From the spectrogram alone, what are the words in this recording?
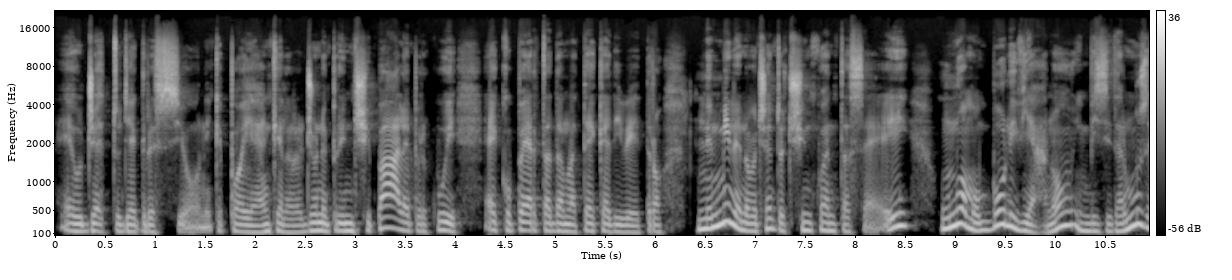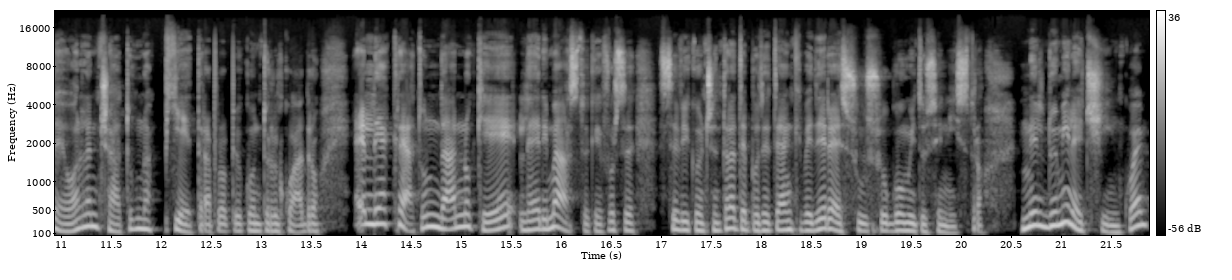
è oggetto di aggressioni, che poi è anche la ragione principale per cui è coperta da una teca di vetro. Nel 1956 un uomo boliviano in visita al museo ha lanciato una pietra proprio contro il quadro e le ha creato un danno che le è rimasto che forse se vi concentrate potete anche vedere sul suo gomito sinistro. Nel 2005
